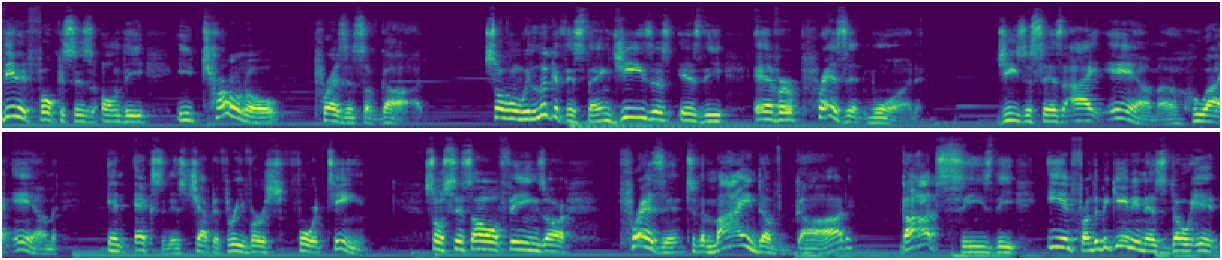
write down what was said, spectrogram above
then it focuses on the eternal presence of God. So when we look at this thing, Jesus is the ever present one. Jesus says, I am who I am in Exodus chapter 3, verse 14. So since all things are present to the mind of God, God sees the end from the beginning as though it,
